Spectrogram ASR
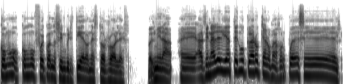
¿Cómo, ¿Cómo fue cuando se invirtieron estos roles? Pues mira, eh, al final del día tengo claro que a lo mejor puede ser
